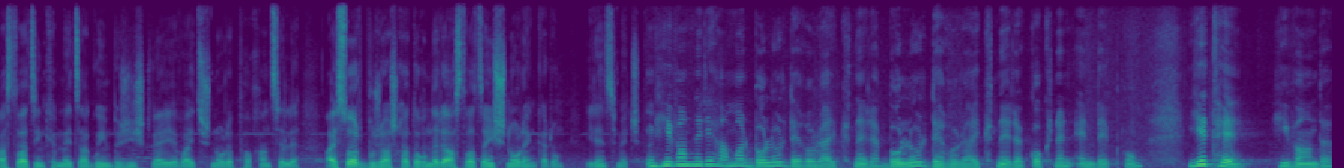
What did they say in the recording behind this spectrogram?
Աստված ինքը մեծագույն բժիշկն է եւ այդ շնորը փոխանցել է։ Այսօր բուժաշխատողները աստվածային շնոր են կրում իրենց մեջ։ Հիվանդների համար բոլոր դեղորայքները, բոլոր դեղորայքները կօգնեն այն դեպքում, եթե հիվանդը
